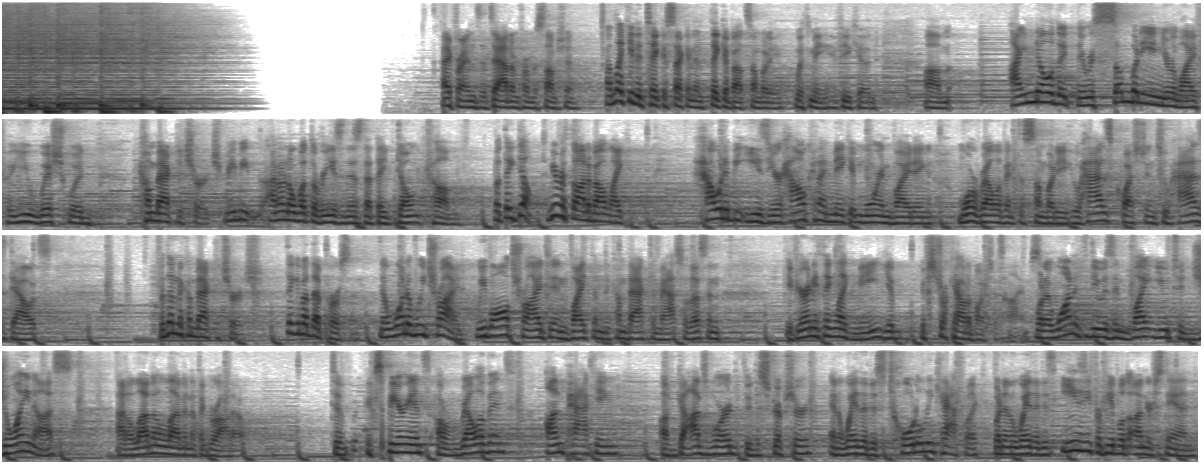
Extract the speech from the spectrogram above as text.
Hi, friends. It's Adam from Assumption. I'd like you to take a second and think about somebody with me, if you could. Um, I know that there is somebody in your life who you wish would come back to church. Maybe, I don't know what the reason is that they don't come, but they don't. Have you ever thought about, like, how would it be easier? How could I make it more inviting, more relevant to somebody who has questions, who has doubts, for them to come back to church? Think about that person. Now, what have we tried? We've all tried to invite them to come back to Mass with us, and if you're anything like me, you, you've struck out a bunch of times. What I wanted to do is invite you to join us at 1111 at the Grotto to experience a relevant unpacking of God's Word through the Scripture in a way that is totally Catholic, but in a way that is easy for people to understand,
